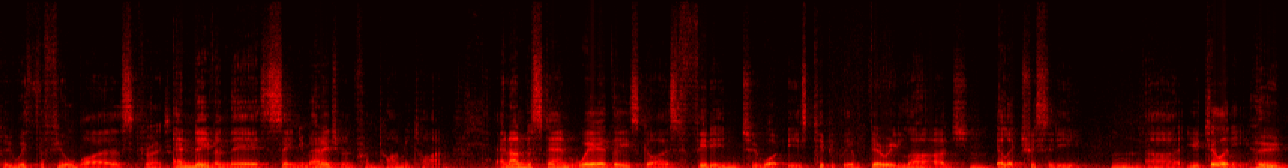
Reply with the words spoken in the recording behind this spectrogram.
to, with the fuel buyers Great. and even their senior management from time to time, and understand where these guys fit into what is typically a very large Hmm. electricity Hmm. uh, utility, who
